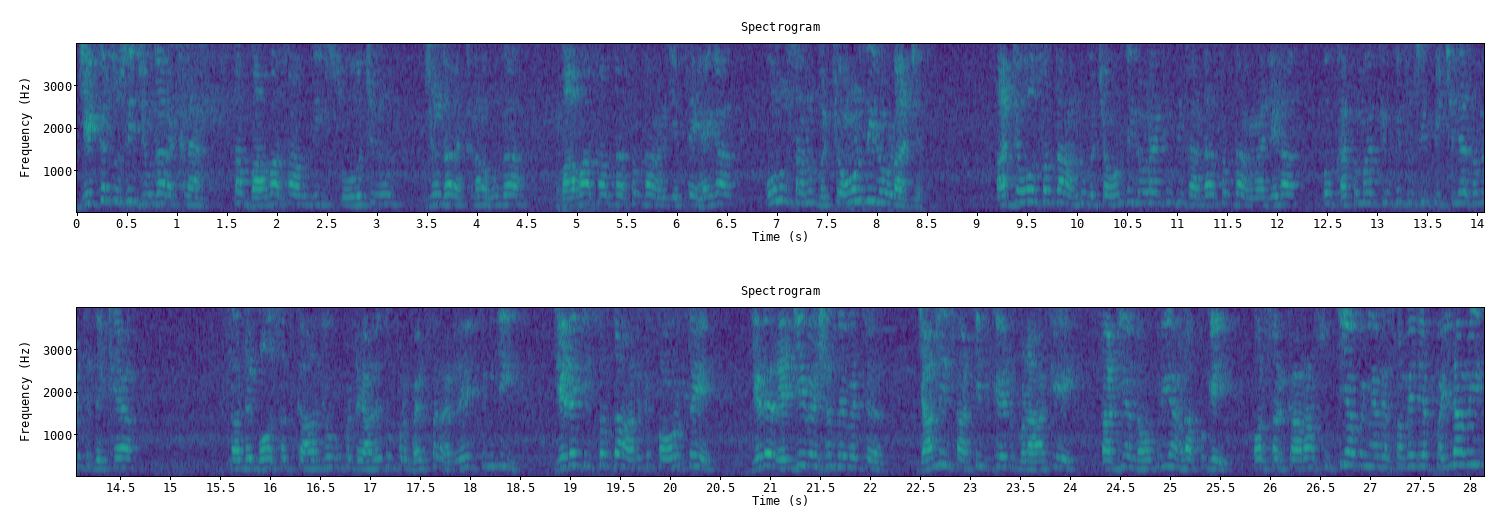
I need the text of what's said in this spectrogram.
ਜੇਕਰ ਤੁਸੀਂ ਜਿਉਂਦਾ ਰੱਖਣਾ, ਤਾਂ ਬਾਬਾ ਸਾਹਿਬ ਦੀ ਸੋਚ ਨੂੰ ਜਿਉਂਦਾ ਰੱਖਣਾ ਹੋਊਗਾ। ਬਾਬਾ ਸਾਹਿਬ ਦਾ ਸੰਵਿਧਾਨ ਜਿੱਥੇ ਹੈਗਾ, ਉਹਨੂੰ ਸਾਨੂੰ ਬਚਾਉਣ ਦੀ ਲੋੜ ਅੱਜ। ਅੱਜ ਉਹ ਸੰਵਿਧਾਨ ਨੂੰ ਬਚਾਉਣ ਦੀ ਲੋੜ ਹੈ ਕਿਉਂਕਿ ਸਾਡਾ ਸੰਵਿਧਾਨ ਆ ਜਿਹੜਾ, ਉਹ ਖਤਮ ਆ, ਕਿਉਂਕਿ ਤੁਸੀਂ ਪਿਛਲੇ ਸਮੇਂ 'ਚ ਦੇਖਿਆ ਸਾਡੇ ਬਹੁਤ ਸਤਿਕਾਰਯੋਗ ਪਟਿਆਲੇ ਤੋਂ ਪ੍ਰੋਫੈਸਰ ਹਰਨੇਕ ਸਿੰਘ ਜੀ, ਜਿਹੜੇ ਕਿ ਸੰਵਿਧਾਨਕ ਤੌਰ ਤੇ ਜਿਹੜੇ ਰੈਜੀਵੇਸ਼ਨ ਦੇ ਵਿੱਚ ਜਾਲੀ ਸਰਟੀਫਿਕੇਟ ਬਣਾ ਕੇ ਸਾਡੀਆਂ ਨੌਕਰੀਆਂ ਹੜੱਪ ਗਏ ਔਰ ਸਰਕਾਰਾਂ ਸੁੱਤੀਆਂ ਪਈਆਂ ਨੇ ਸਮੇਂ ਦੇ ਪਹਿਲਾਂ ਵੀ,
